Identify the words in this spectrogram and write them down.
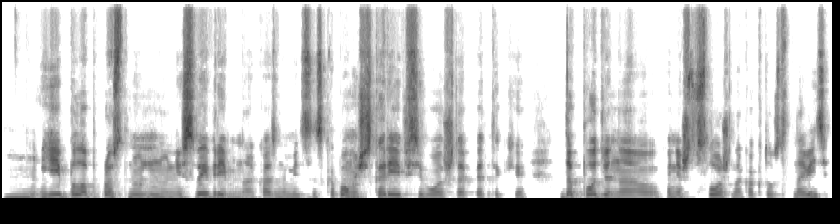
ей была просто ну, ну, не своевременно оказана медицинская помощь, скорее всего, что опять-таки доподлинно, конечно, сложно как-то установить.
